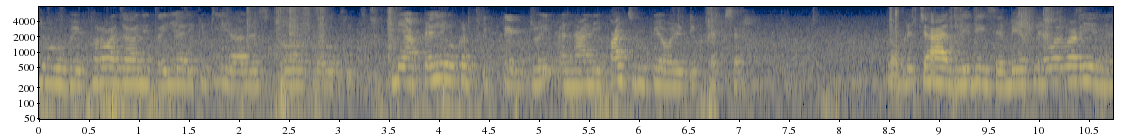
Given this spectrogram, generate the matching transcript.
જો ભાઈ ફરવા જવાની તૈયારી કેટલી હાલે જોરો શોરોથી મેં આ પહેલી વખત ટિકટેક જોઈ આ નાની પાંચ રૂપિયાવાળી ટિકટેક છે. તો આપણે ચાર લીધી છે બે ફ્લેવરવાળી અને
